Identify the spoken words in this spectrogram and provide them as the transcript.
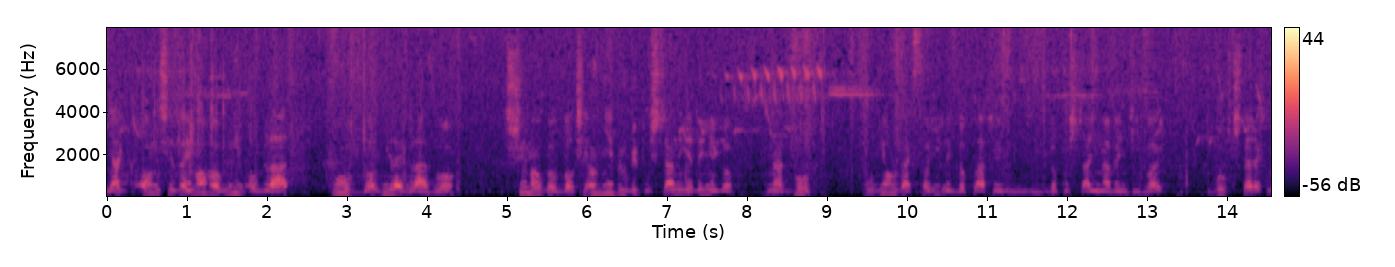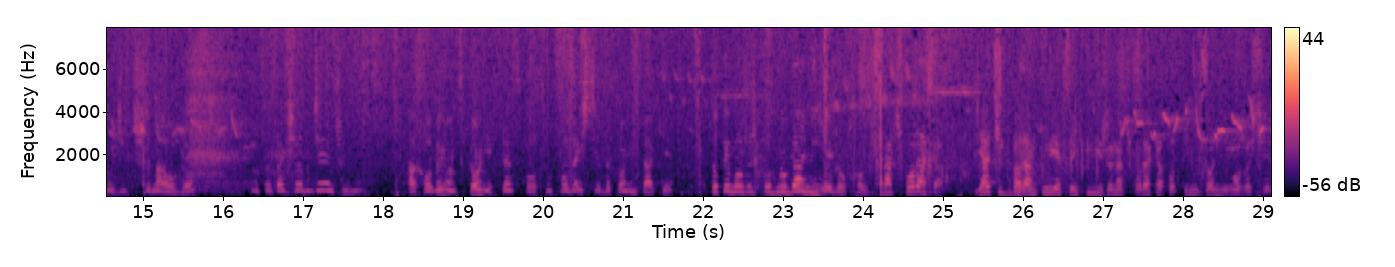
Jak on się zajmował nim od lat, tłukł go ile wlazło, trzymał go w boksie, on nie był wypuszczany, jedynie go na dwóch uwiązach solidnych do klaczy y, dopuszczali na wędzidłach. Dwóch, czterech ludzi trzymało go. No to tak się odwdzięczył. No. A hodując konie w ten sposób, podejście do koni takie, to ty możesz pod nogami jego wchodzić, na czworaka. Ja ci gwarantuję w tej chwili, że na czworaka pod tymi koni możesz się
